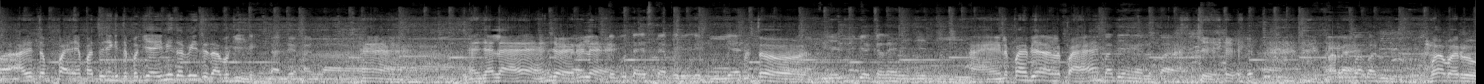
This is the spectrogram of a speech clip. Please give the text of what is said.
ada tempat yang patutnya kita pergi hari ni Tapi kita tak pergi? Tak ada hal lah. Ha. Yang jalan eh, enjoy, relax. Kita pun tak expect apa jadi kan Betul. Jadi biarkanlah dia jadi Ha, yang lepas biar lepas eh. Lepas jangan lepas Okey. Kita Alright. buat baru Buat baru.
